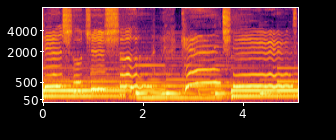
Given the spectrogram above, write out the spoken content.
牵手之声，Can cheers。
